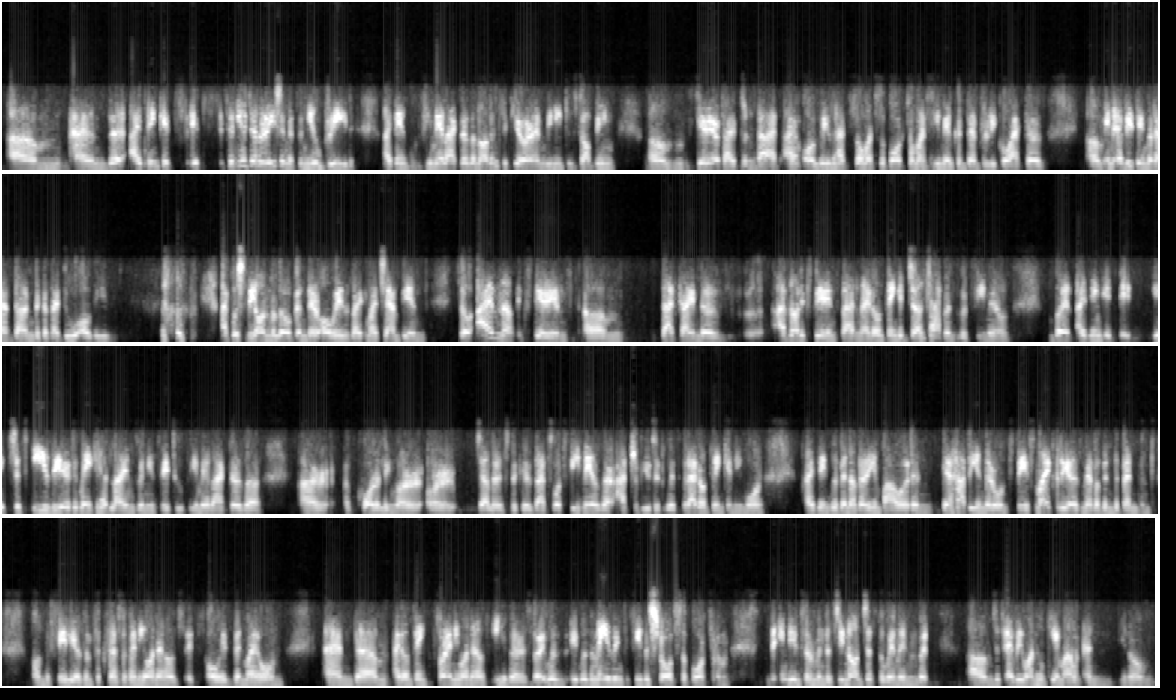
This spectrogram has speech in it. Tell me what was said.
Um, and uh, I think it's it's it's a new generation, it's a new breed. I think female actors are not insecure, and we need to stop being um, stereotyped in that. I've always had so much support from my female contemporary co-actors um, in everything that I've done because I do all these. I push the envelope, and they're always like my champions. So I've not experienced um, that kind of. Uh, I've not experienced that, and I don't think it just happens with females. But I think it, it it's just easier to make headlines when you say two female actors are are, are quarreling or or jealous because that's what females are attributed with. But I don't think anymore. I think women are very empowered and they're happy in their own space. My career has never been dependent on the failures and success of anyone else. It's always been my own. And um, I don't think for anyone else either. So it was it was amazing to see the show of support from the Indian film industry, not just the women, but um, just everyone who came out and you know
